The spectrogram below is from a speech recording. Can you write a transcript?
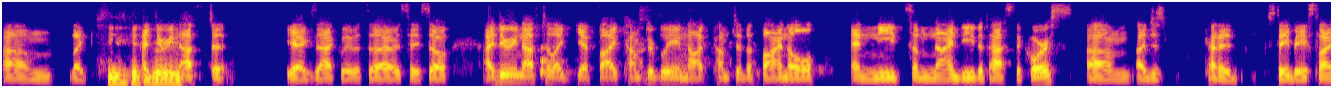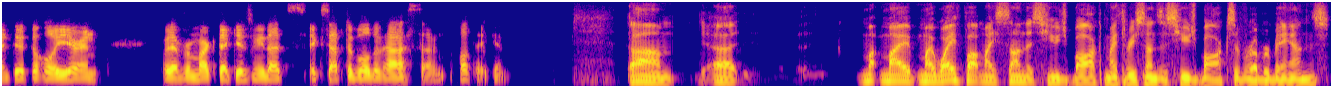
Um, like Sees good I do enough to yeah, exactly. That's what I always say. So I do enough to like get by comfortably and not come to the final and need some 90 to pass the course. Um, I just kind of stay baseline throughout the whole year and whatever mark that gives me that's acceptable to pass, um, I'll take it. Um, uh, my, my my wife bought my son this huge box. My three sons this huge box of rubber bands,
